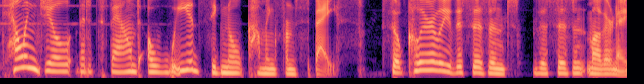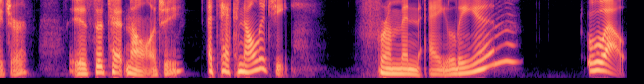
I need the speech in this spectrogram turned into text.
telling Jill that it's found a weird signal coming from space. So clearly this isn't this isn't mother nature. It's a technology. A technology from an alien? Well,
